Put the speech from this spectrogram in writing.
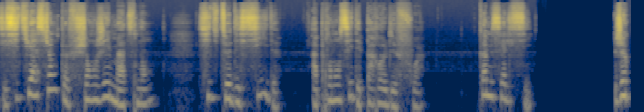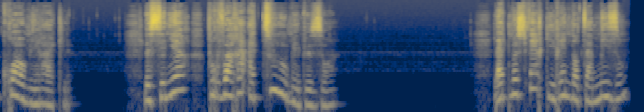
ces situations peuvent changer maintenant si tu te décides à prononcer des paroles de foi, comme celle-ci. Je crois au miracle. Le Seigneur pourvoira à tous mes besoins. L'atmosphère qui règne dans ta maison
